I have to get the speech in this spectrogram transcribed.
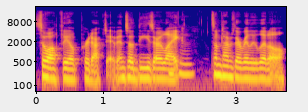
so I'll feel productive. And so these are like, mm-hmm. Sometimes they're really little,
